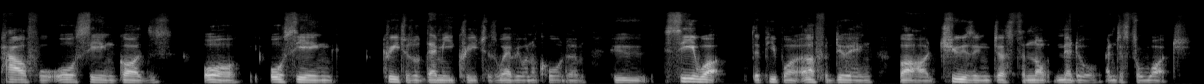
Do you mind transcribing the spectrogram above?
powerful, all seeing gods, or all seeing creatures or demi creatures, whatever you want to call them, who see what the people on Earth are doing, but are choosing just to not meddle and just to watch.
